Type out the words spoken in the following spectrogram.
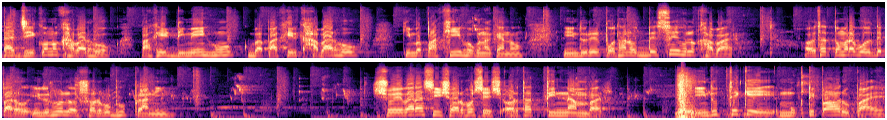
তা যে কোনো খাবার হোক, পাখির ডিমেই হোক বা পাখির খাবার হোক কিংবা পাখিই হোক না কেন, ইঁদুরের প্রধান উদ্দেশ্যই হলো খাবার। অর্থাৎ তোমরা বলতে পারো, ইঁদুর হলো সর্বভূক প্রাণী। সো এবার আসি সর্বশেষ, অর্থাৎ তিন নাম্বার। ইঁদুর থেকে মুক্তি পাওয়ার উপায়।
